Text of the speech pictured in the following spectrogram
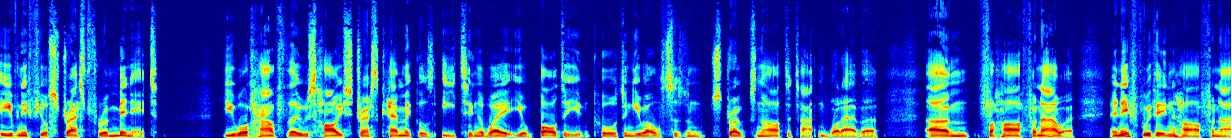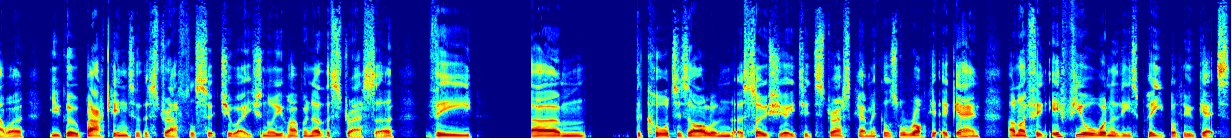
even if you're stressed for a minute, you will have those high stress chemicals eating away at your body and causing you ulcers and strokes and heart attack and whatever um, for half an hour. And if within half an hour you go back into the stressful situation or you have another stressor, the um, the cortisol and associated stress chemicals will rocket again. And I think if you're one of these people who gets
